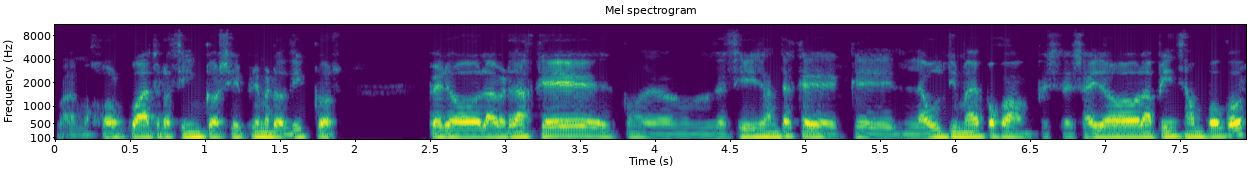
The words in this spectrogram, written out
a lo mejor cuatro, cinco, seis primeros discos. Pero la verdad es que, como decís antes, que, que en la última época, aunque se les ha ido la pinza un poco,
